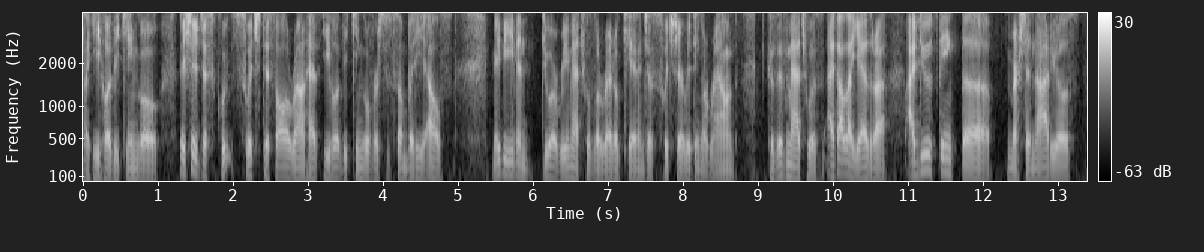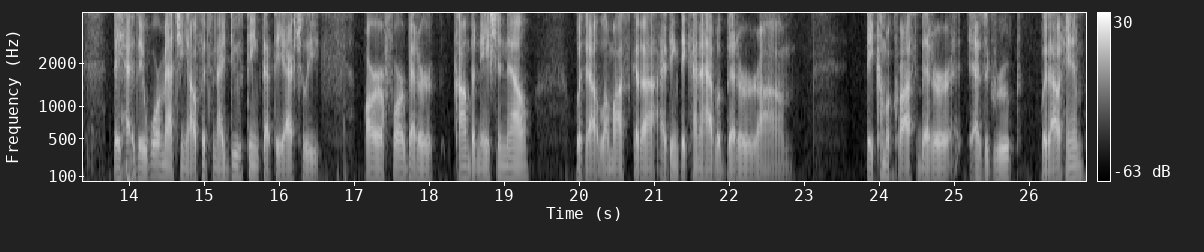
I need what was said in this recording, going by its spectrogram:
like Hijo Vikingo. They should have just squ- switched this all around. Had Hijo Vikingo versus somebody else. Maybe even do a rematch with Laredo Kid and just switch everything around. Because this match was. I thought La Hiedra, I do think the Mercenarios they had they wore matching outfits, and I do think that they actually are a far better combination now without La Mascara. I think they kind of have a better. Um, they come across better as a group without him,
